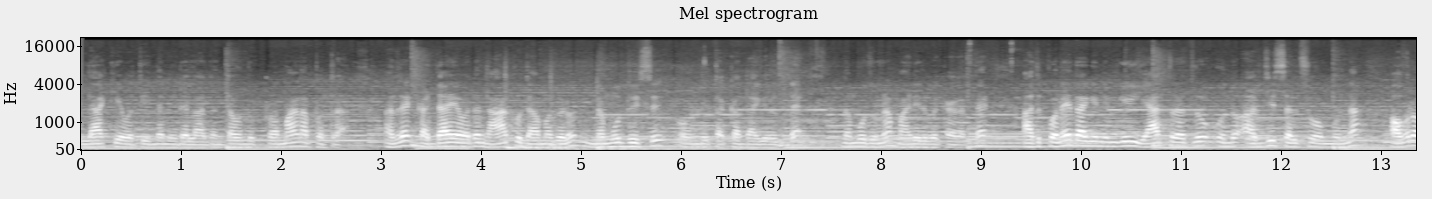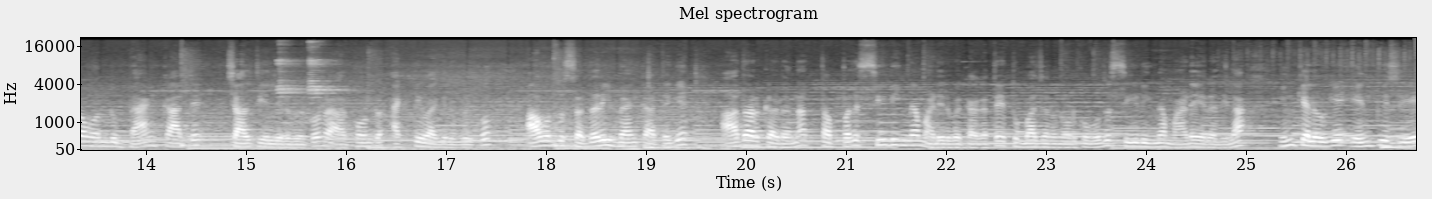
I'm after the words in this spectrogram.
ಇಲಾಖೆಯ ವತಿಯಿಂದ ನೀಡಲಾದಂಥ ಒಂದು ಪ್ರಮಾಣ ಪತ್ರ, ಅಂದರೆ ಕಡ್ಡಾಯವಾದ ನಾಲ್ಕು ಧಾಮಗಳು ನಮೂದಿಸಿ ಒಂದು ನಮೂದನ್ನು ಮಾಡಿರಬೇಕಾಗತ್ತೆ. ಅದು ಕೊನೆಯದಾಗಿ ನಿಮಗೆ ಯಾತ್ರಾದ್ರು ಒಂದು ಅರ್ಜಿ ಸಲ್ಲಿಸುವ ಮುನ್ನ ಅವರ ಒಂದು ಬ್ಯಾಂಕ್ ಖಾತೆ ಚಾಲ್ತಿಯಲ್ಲಿರಬೇಕು, ಅಂದರೆ ಅಕೌಂಟ್ ಆ್ಯಕ್ಟಿವ್ ಆಗಿರಬೇಕು. ಆ ಒಂದು ಸದರಿ ಬ್ಯಾಂಕ್ ಖಾತೆಗೆ ಆಧಾರ್ ಕಾರ್ಡನ್ನು ತಪ್ಪದೆ ಸೀಡಿಂಗ್ನ ಮಾಡಿರಬೇಕಾಗತ್ತೆ. ತುಂಬ ಜನ ನೋಡ್ಕೋಬೋದು ಸೀಡಿಂಗ್ನ ಮಾಡೇ ಇರೋದಿಲ್ಲ. ಇನ್ನು ಕೆಲವ್ರಿಗೆ N P C A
